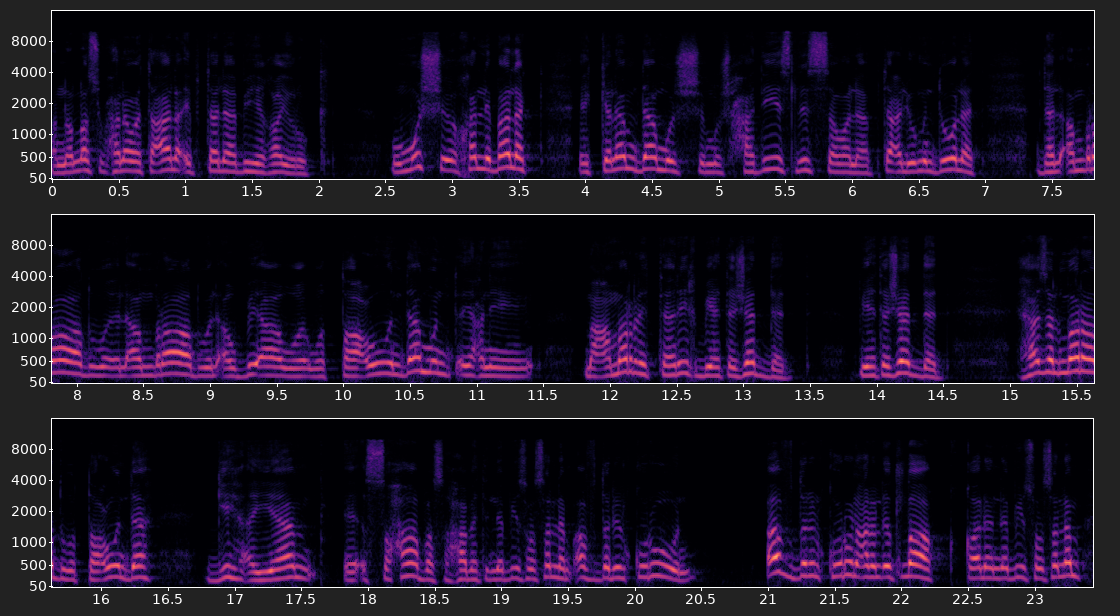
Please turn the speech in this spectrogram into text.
أن الله سبحانه وتعالى ابتلى به غيرك. ومش خلي بالك الكلام ده مش مش حديث لسه ولا بتاع اليومين دولت. ده الأمراض والأمراض والأوبئة والطاعون ده يعني مع مر التاريخ بيتجدد بيتجدد. هذا المرض والطاعون ده جه أيام الصحابة صحابة النبي صلى الله عليه وسلم أفضل القرون أفضل القرون على الإطلاق. قال النبي صلى الله عليه وسلم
